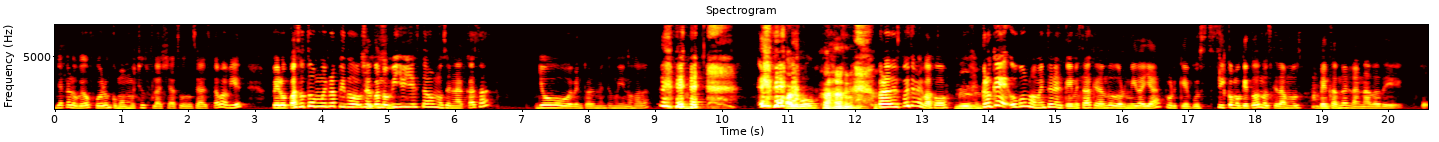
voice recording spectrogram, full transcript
ya que lo veo, fueron como muchos flashazos, o sea, estaba bien, pero pasó todo muy rápido, o sea, Sí, cuando sí. vi yo ya estábamos en la casa, yo eventualmente muy enojada, Algo. Pero después se me bajó. Creo que hubo un momento en el que me estaba quedando dormida ya, porque pues sí, como que todos nos quedamos pensando en la nada de, "Oh,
